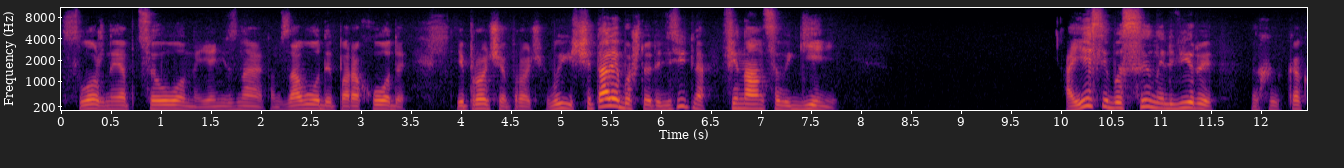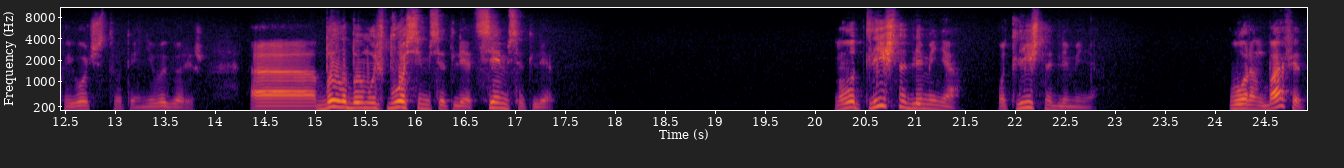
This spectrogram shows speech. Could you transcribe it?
сложные опционы, я не знаю, там заводы, пароходы и прочее, прочее. Вы считали бы, что это действительно финансовый гений? А если бы сын Эльвиры, как его отчество ты не выговоришь, было бы ему 80 лет, 70 лет. Ну вот лично для меня, вот лично для меня – Уоррен Баффет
